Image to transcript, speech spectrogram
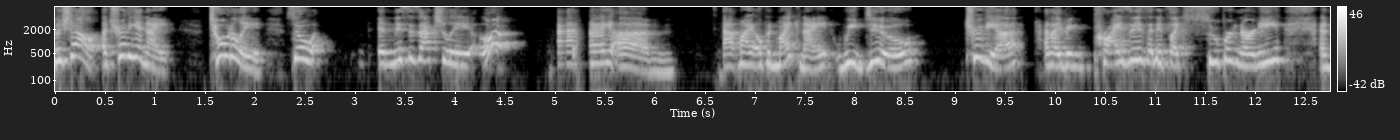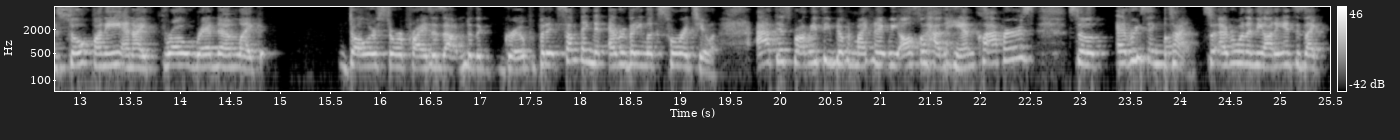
Michelle, a trivia night. Totally. So, and this is actually, oh, at my, um, at my open mic night, we do trivia and I bring prizes and it's like super nerdy and so funny. And I throw random like dollar store prizes out into the group, but it's something that everybody looks forward to. At this Broadway themed open mic night, we also have hand clappers. So every single time. So everyone in the audience is like,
